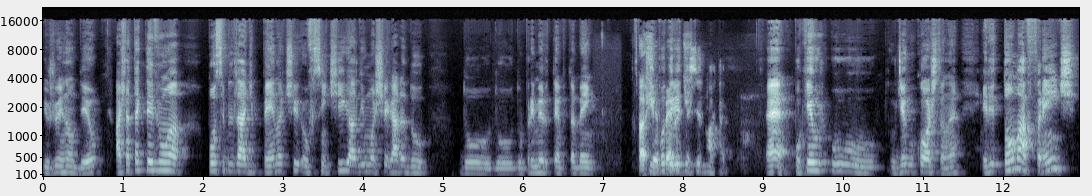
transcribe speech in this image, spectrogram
e o juiz não deu. Acho até que teve uma possibilidade de pênalti. Eu senti ali uma chegada do, do, do, do primeiro tempo também, Achei que poderia pênalti. ter sido marcado. É, porque o, o, o, Diego Costa, né? Ele toma a frente,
